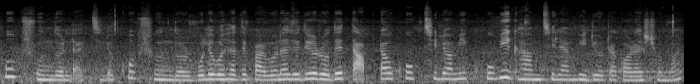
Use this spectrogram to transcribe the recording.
খুব সুন্দর লাগছিল, খুব সুন্দর। বলে বোঝাতে পারব না, যদিও রোদের তাপটাও খুব ছিল, আমি খুবই ঘামছিলাম ভিডিওটা করার সময়।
